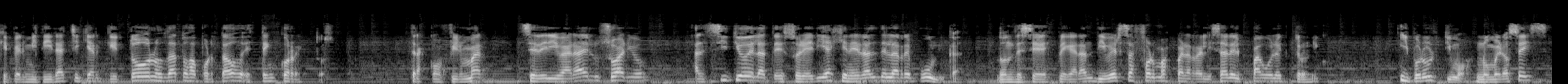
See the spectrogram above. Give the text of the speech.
que permitirá chequear que todos los datos aportados estén correctos. Tras confirmar, se derivará el usuario al sitio de la Tesorería General de la República, donde se desplegarán diversas formas para realizar el pago electrónico. Y por último, número 6,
